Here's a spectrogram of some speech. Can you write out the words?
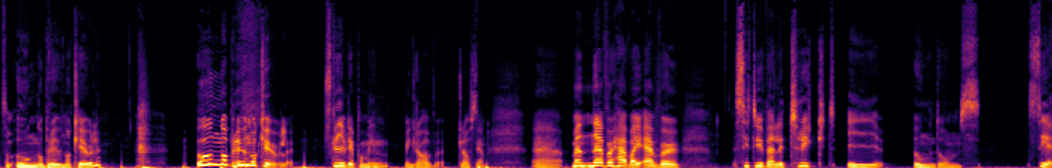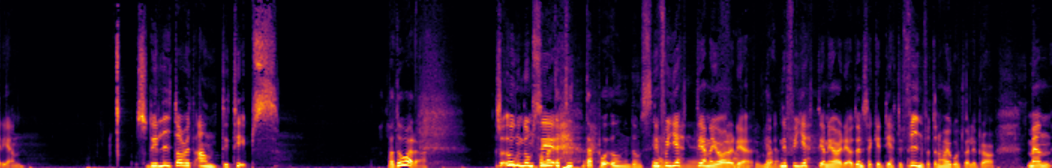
som ung och brun och kul. ung och brun och kul! Skriv det på min, min grav, gravsten. Eh, men Never Have I Ever sitter ju väldigt tryggt i ungdomsserien. Så det är lite av ett antitips. Vadå då? Så ungdomsser- Får man inte titta på ungdomsserier Ni får jättegärna göra det. problemet? Ni får jättegärna göra det. Och den är säkert jättefin för att den har ju gått väldigt bra. Men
